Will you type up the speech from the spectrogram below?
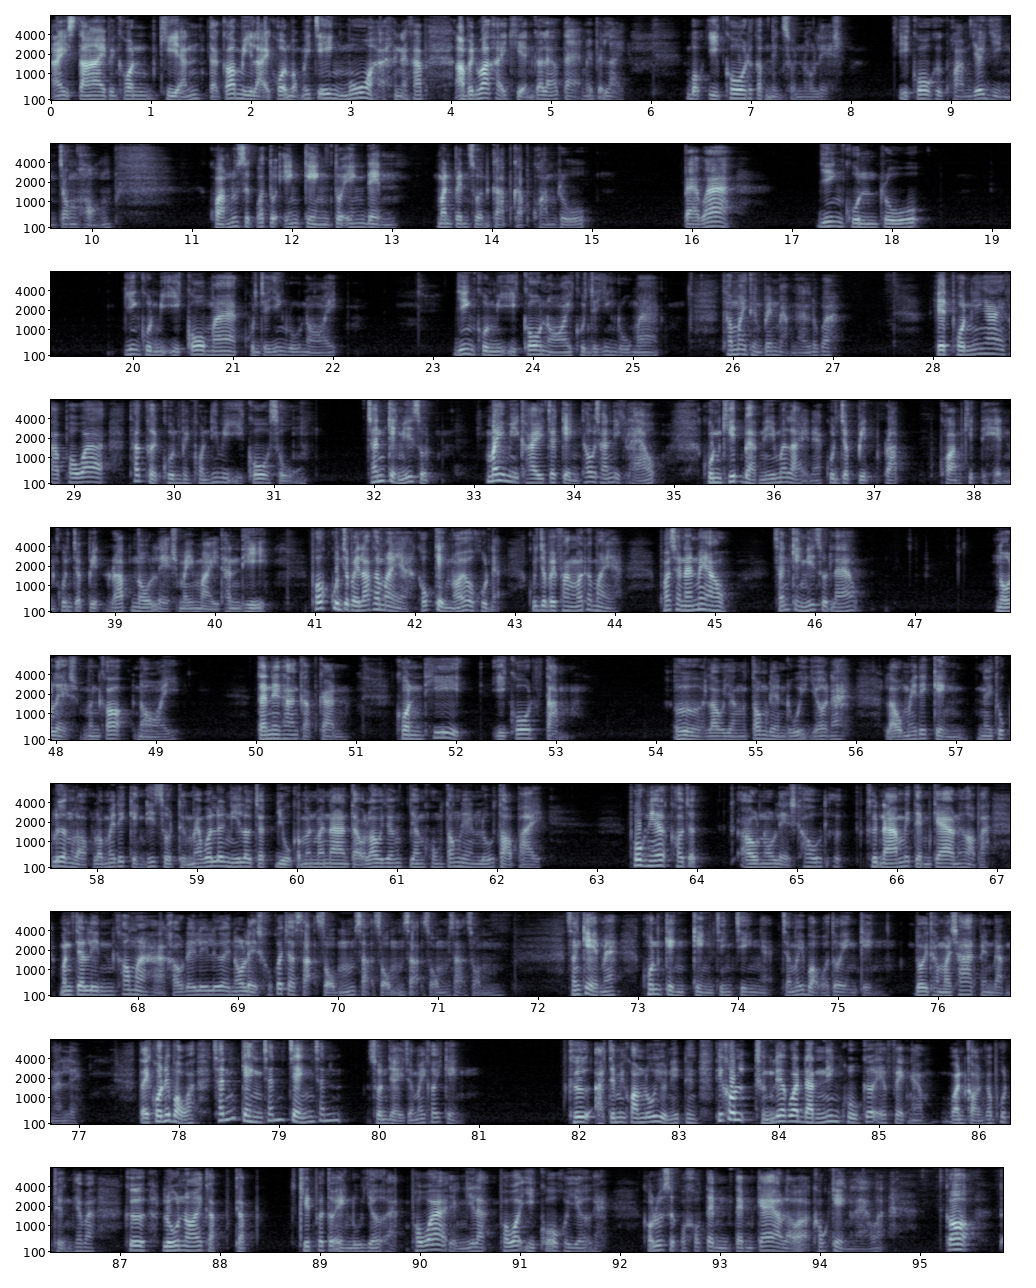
ไอสไตน์เป็นคนเขียน แต่ก็มีหลายคนบอกไม่จริง มั่วนะครับเอาเป็นว่าใครเขียนก็แล้วแต่ไม่เป็นไร บอกอีโก้เท่ากับ1ส่วน knowledge อีโก้คือความเย่อหยิ่งจองหอง ความรู้สึกว่าตัวเองเก่งตัวเองเด่น มันเป็นส่วนกลับกับความรู้ แปลว่า ยิ่งคุณรู้ ยิ่งคุณมีอีโก้มาก คุณจะยิ่งรู้น้อย ยิ่งคุณมีอีโก้น้อย คุณจะยิ่งรู้มากทำไมถึงเป็นแบบนั้นรู้ป่ะเหตุผลง่ายๆครับ เพราะว่าถ้าเกิดคุณเป็นคนที่มีอีโก้สูง ฉันเก่งที่สุด ไม่มีใครจะเก่งเท่าฉันอีกแล้ว คุณคิดแบบนี้เมื่อไหร่นะคุณจะปิดรับความคิดเห็น คุณจะปิดรับ knowledge ใหม่ๆ ทันที เพราะคุณจะไปรับทำไมอะเขาเก่งน้อยกว่าคุณอะ คุณจะไปฟังเขาทำไมอะ เพราะฉะนั้นไม่เอา ฉันเก่งที่สุดแล้ว knowledge มันก็น้อย แต่ในทางกลับกัน คนที่อีโก้ต่ำเออ เรายังต้องเรียนรู้อีกเยอะนะ เราไม่ได้เก่งในทุกเรื่องหรอก เราไม่ได้เก่งที่สุดถึงแม้ว่าเรื่องนี้เราจะอยู่กับมันมานาน แต่เรายังยังคงต้องเรียนรู้ต่อไป พวกนี้เขาจะเอา knowledge เข้าคือน้ำไม่เต็มแก้วนึกออกปะมันจะลินเข้ามาหาเขาได้เรื่อยๆ knowledge เขาก็จะสะสมสะสมสะสมสะสม สังเกตไหมคนเก่งๆจริงๆอะจะไม่บอกว่าตัวเองเก่ง โดยธรรมชาติเป็นแบบนั้นเลย แต่คนที่บอกว่าฉันเก่งฉันเจ๋งฉัน ส่วนใหญ่จะไม่ค่อยเก่ง คืออาจจะมีความรู้อยู่นิดนึง ที่เขาถึงเรียกว่า Dunning Kruger Effect ครับวันก่อนก็พูดถึงใช่ปะคือรู้น้อยกับกับคิดว่าตัวเองรู้เยอะอะเพราะว่าอย่างนี้แหละเพราะว่าอีโก้เขาเยอะไงเขารู้สึกว่าเขาเต็มเต็มแก้วแล้วอะเขาเก่งแล้วอะก็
